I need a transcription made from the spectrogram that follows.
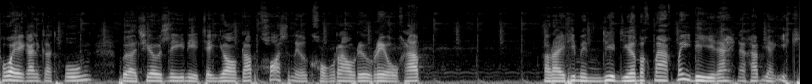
ช่วยกันกระทุ้งเผื่อเชลซีนี่จะยอมรับข้อเสนอของเราเร็วๆครับ อะไรที่มันยืดเยื้อมากๆไม่ดีนะนะครับอย่างอีกเค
